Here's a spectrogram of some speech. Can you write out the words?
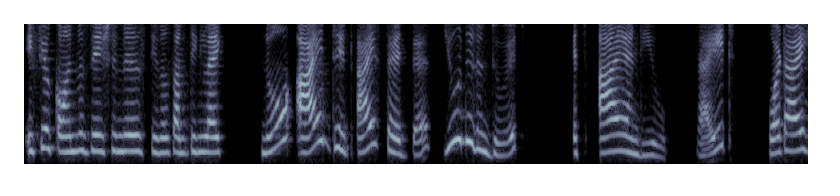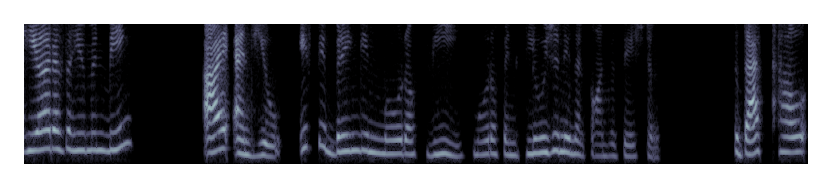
If your conversation is, you know, something like, no, I did, I said this, you didn't do it. It's I and you, right? What I hear as a human being, I and you. If we bring in more of we, more of inclusion in our conversation so that's how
